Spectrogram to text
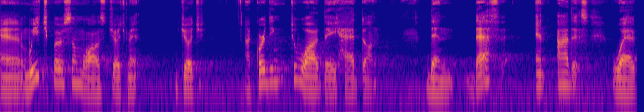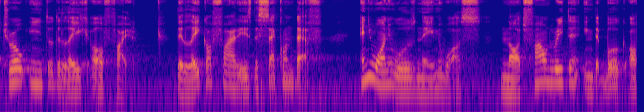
and which person was judgment judged according to what they had done. Then death and Hades were thrown into the lake of fire. The lake of fire is the second death. Anyone whose name was not found written in the book of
